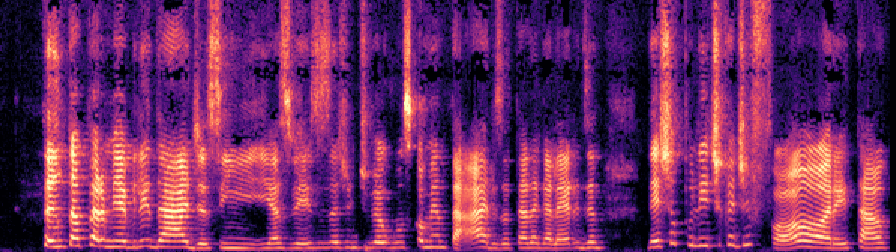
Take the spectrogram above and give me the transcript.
tanta permeabilidade assim e às vezes a gente vê alguns comentários até da galera dizendo deixa a política de fora e tal.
